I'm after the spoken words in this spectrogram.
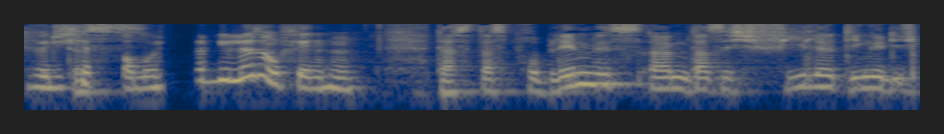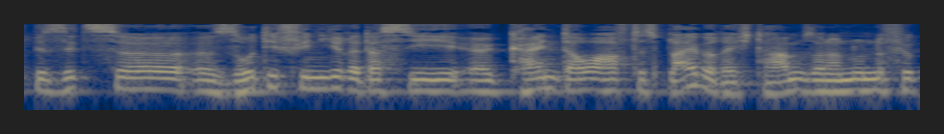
Würde ich das, jetzt vermutlich die Lösung finden. Das, das Problem ist, ähm, dass ich viele Dinge, die ich besitze, äh, so definiere, dass sie äh, kein dauerhaftes Bleiberecht haben, sondern nur eine, für,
